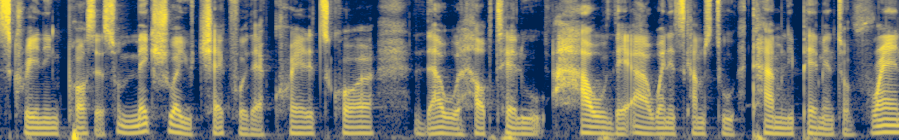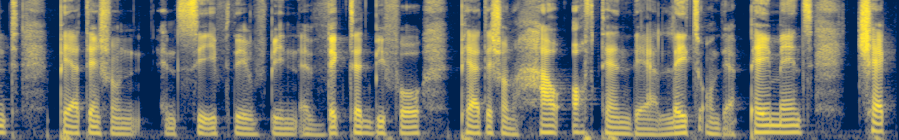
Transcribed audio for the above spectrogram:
screening process. So make sure you check for their credit score. That will help tell you how they are when it comes to timely payment of rent. Pay attention and see if they've been evicted before. Pay attention how often they are late on their payments. Check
